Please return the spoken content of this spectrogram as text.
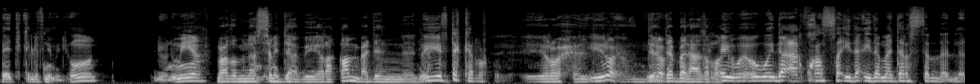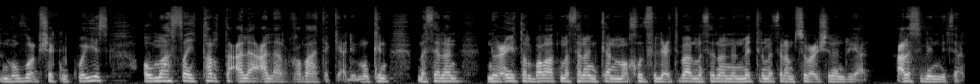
بيت يكلفني مليون مليون ومية معظم الناس تبدأ برقم بعدين يفتكر رقم يروح يروح دبل هذا الرقم. أيوه وإذا خاصة إذا إذا ما درست الموضوع بشكل كويس أو ما سيطرت على على رغباتك. يعني ممكن مثلا نوعية البلاط مثلا كان مأخوذ في الاعتبار مثلا المتر مثلا ب 27 ريال. على سبيل المثال.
